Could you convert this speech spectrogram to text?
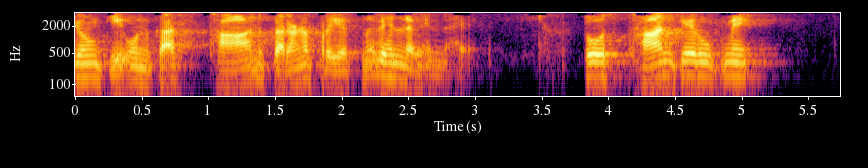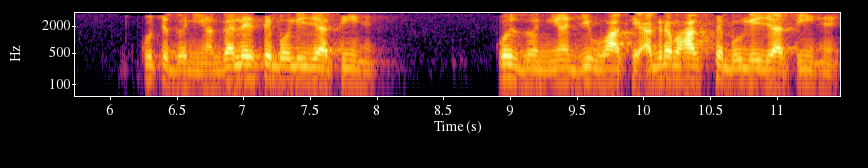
क्योंकि उनका स्थान करण प्रयत्न भिन्न भिन्न है। तो स्थान के रूप में कुछ ध्वनिया गले से बोली जाती हैं, कुछ ध्वनिया जिह्वा के अग्रभाग से बोली जाती हैं,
